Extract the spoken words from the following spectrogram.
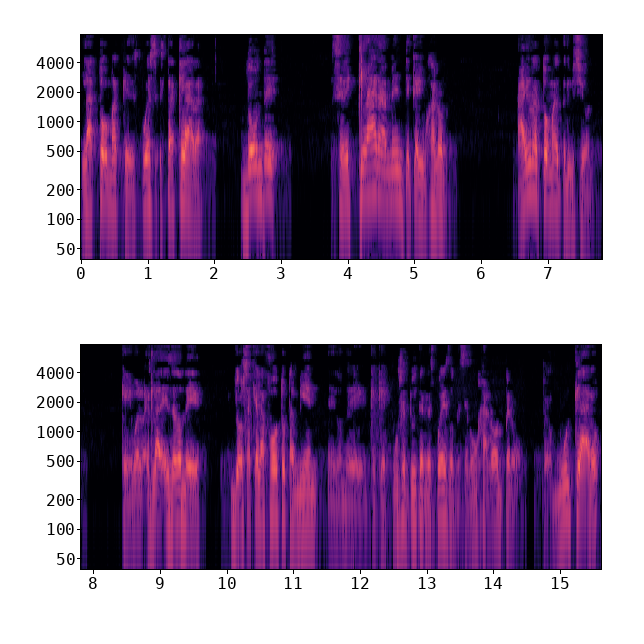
la toma que después está clara, donde se ve claramente que hay un jalón. Hay una toma de televisión que, bueno, es, la, es de donde yo saqué la foto también, eh, donde, que, puse en Twitter después, donde se ve un jalón, pero, pero muy claro.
